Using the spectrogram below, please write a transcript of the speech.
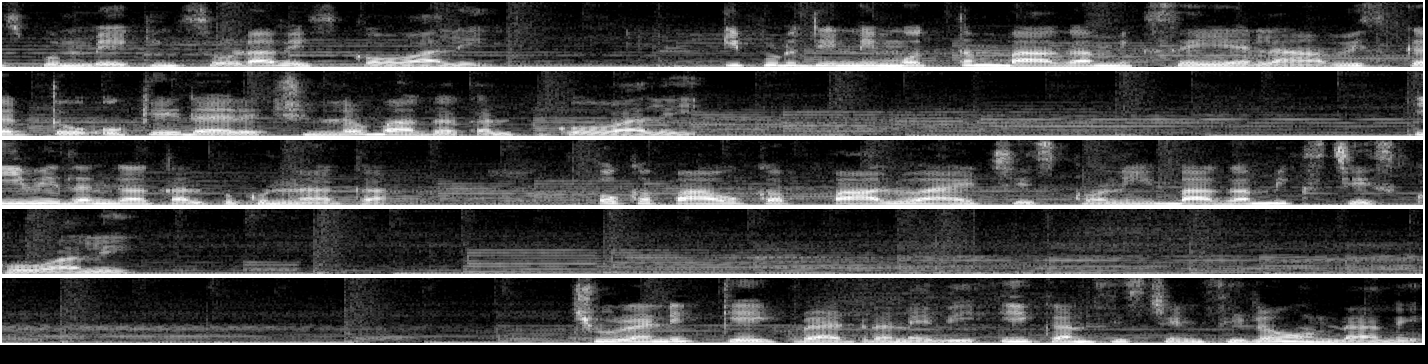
స్పూన్ బేకింగ్ సోడా వేసుకోవాలి. ఇప్పుడు దీన్ని మొత్తం బాగా మిక్స్ అయ్యేలా విస్కర్తో ఒకే డైరెక్షన్లో బాగా కలుపుకోవాలి. ఈ విధంగా కలుపుకున్నాక ఒక పావు కప్ పాలు యాడ్ చేసుకొని బాగా మిక్స్ చేసుకోవాలి. చూడండి కేక్ బ్యాటర్ అనేది ఈ కన్సిస్టెన్సీలో ఉండాలి.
